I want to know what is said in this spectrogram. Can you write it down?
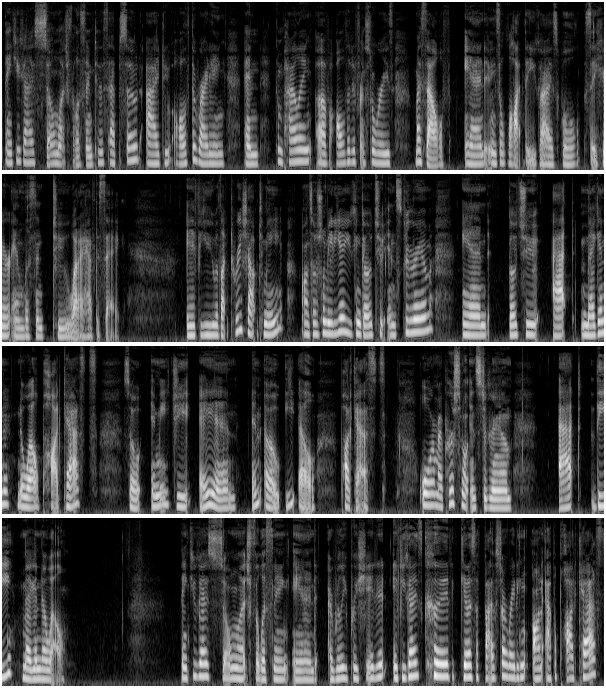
Thank you guys so much for listening to this episode. I do all of the writing and compiling of all the different stories myself, and it means a lot that you guys will sit here and listen to what I have to say. If you would like to reach out to me on social media, you can go to Instagram and go to at Megan Noel Podcasts. So M E G A N N O E L Podcasts. Or my personal Instagram at the Megan Noel. Thank you guys so much for listening, and I really appreciate it. If you guys could give us a five star rating on Apple Podcasts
